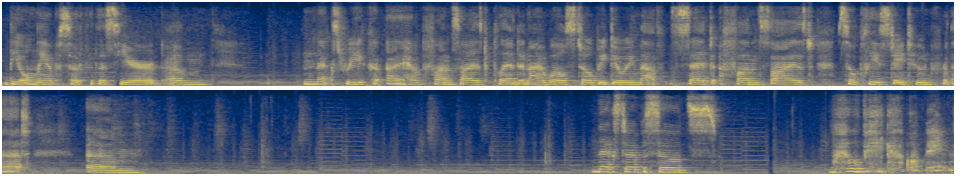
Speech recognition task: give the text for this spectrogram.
the only episode for this year. Um, next week I have fun sized planned, and I will still be doing that said fun sized, so please stay tuned for that. Um, next episodes will be coming.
